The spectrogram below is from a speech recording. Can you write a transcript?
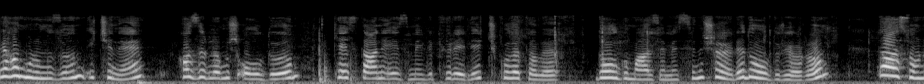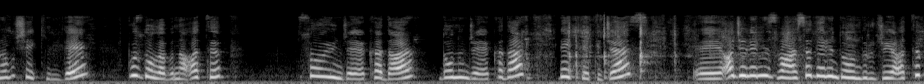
Ve hamurumuzun içine hazırlamış olduğum kestane ezmeli püreli çikolatalı dolgu malzemesini şöyle dolduruyorum. Daha sonra bu şekilde buzdolabına atıp soğuyuncaya kadar, donuncaya kadar bekleteceğiz. Ee, aceleniz varsa derin dondurucuya atıp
